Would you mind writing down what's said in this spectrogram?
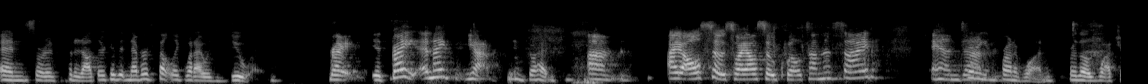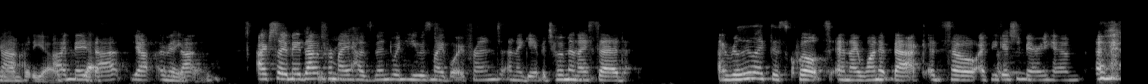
and sort of put it out there because it never felt like what I was doing. Right. It's right. And I yeah. Go ahead. Um I also so I also quilt on this side and sitting um, in front of one for those watching yeah, on video. I made yes. that. Yeah, I Amazing. made that. Actually, I made that for my husband when he was my boyfriend and I gave it to him and I said, I really like this quilt and I want it back. And so I think I should marry him.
